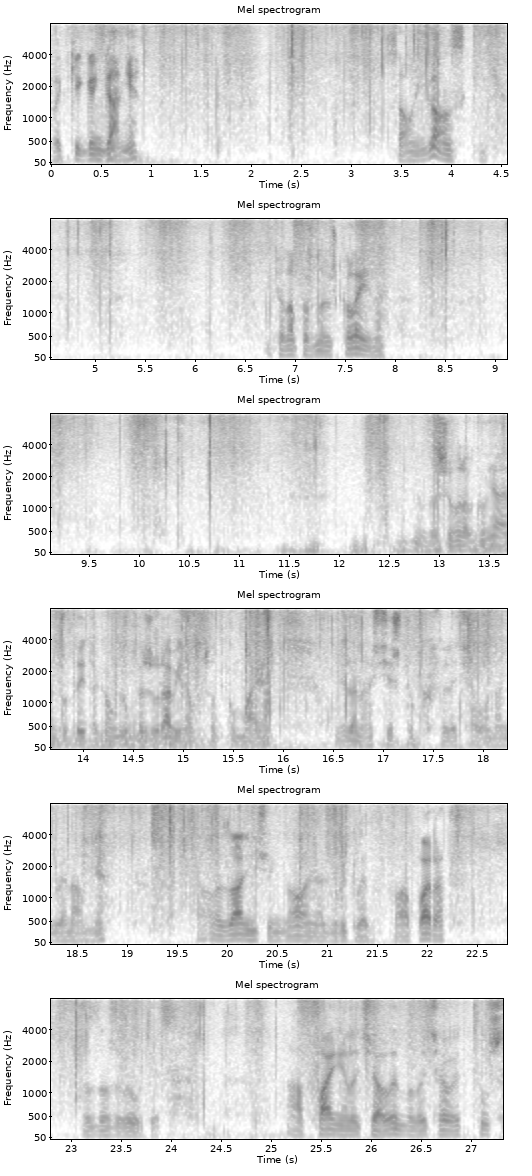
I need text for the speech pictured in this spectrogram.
Lekkie gęganie. Są i gąski. I to na pewno już kolejne. W zeszłym roku miałem tutaj taką grupę żurawi na początku maja. 11 sztuk wyleciało nagle na mnie. Ale zanim sięgnąłem jak zwykle po aparat, to zdążyły uciec. A fajnie leciały, bo leciały tuż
